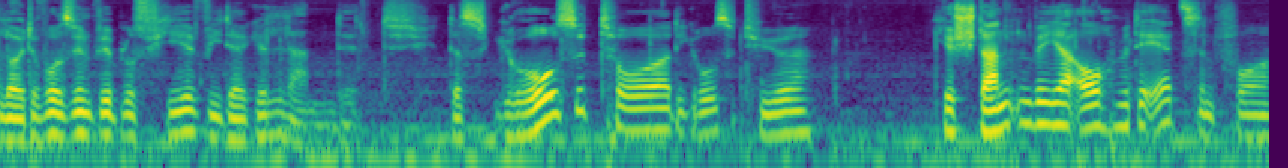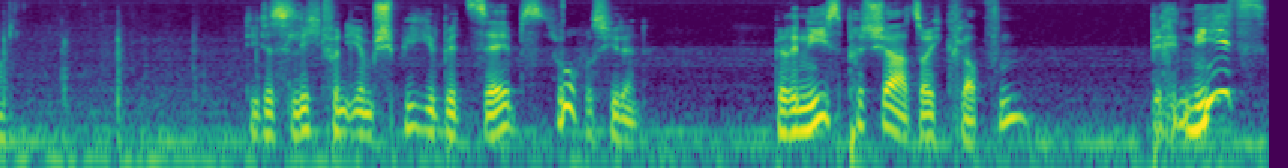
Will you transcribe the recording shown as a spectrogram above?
Mann, Leute, wo sind wir bloß hier wieder gelandet? Das große Tor, die große Tür. Hier standen wir ja auch mit der Ärztin vor. Die das Licht von ihrem Spiegelbild selbst... Oh, was ist hier denn? Berenice Pritchard, soll ich klopfen? Berenice?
